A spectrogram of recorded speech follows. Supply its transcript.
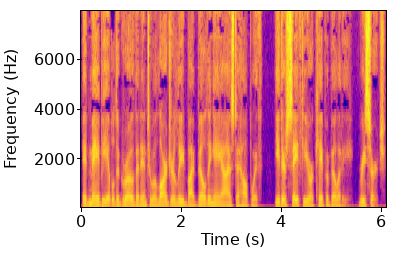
it may be able to grow that into a larger lead by building AIs to help with either safety or capability research.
